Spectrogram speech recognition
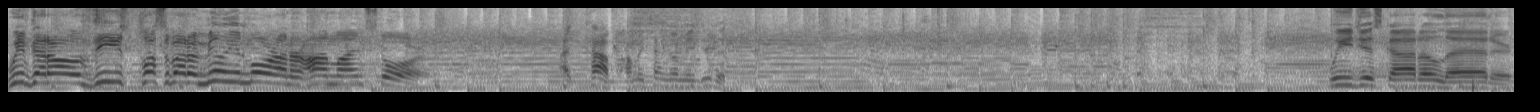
We've got all of these plus about a million more on our online store. I, cop, how many times do you want to do this? We just got a letter.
